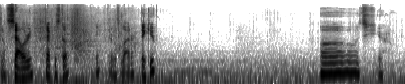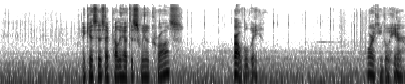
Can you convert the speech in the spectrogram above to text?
You know, salary type of stuff. Okay, there goes the ladder. Thank you. Uh, see here. I guess this I probably have to swing across. Probably. Or I can go here.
